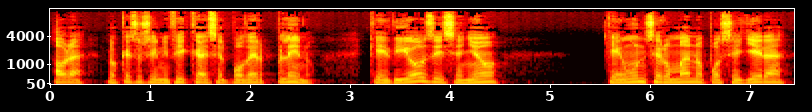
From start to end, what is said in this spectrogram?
Ahora, lo que eso significa es el poder pleno que Dios diseñó que un ser humano poseyera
